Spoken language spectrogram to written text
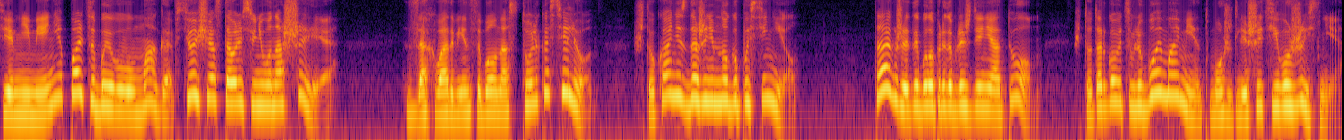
Тем не менее, пальцы боевого мага все еще оставались у него на шее. Захват Винса был настолько силен, что Канис даже немного посинел. Также это было предупреждение о том, что торговец в любой момент может лишить его жизни.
